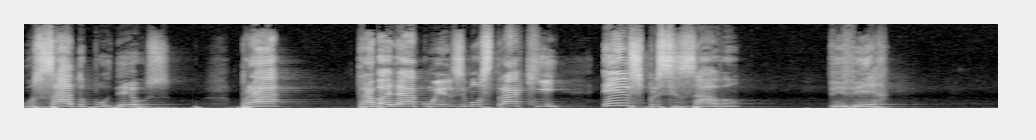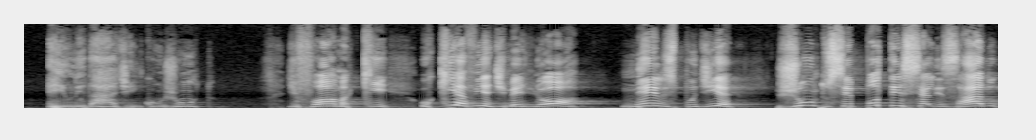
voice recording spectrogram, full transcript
usado por Deus para trabalhar com eles e mostrar que eles precisavam viver em unidade, em conjunto, de forma que o que havia de melhor neles podia juntos ser potencializado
